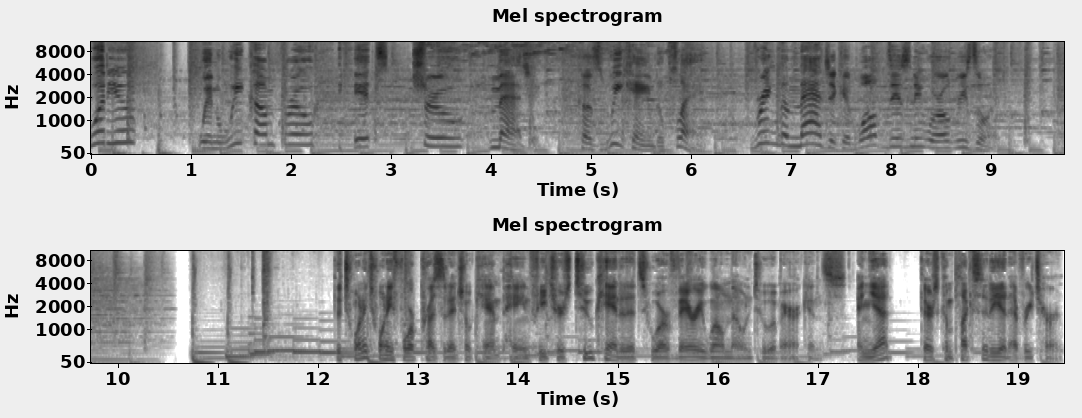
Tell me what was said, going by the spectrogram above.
Would you? When we come through, it's true magic. Cause we came to play. Bring the magic at Walt Disney World Resort. The 2024 presidential campaign features two candidates who are very well known to Americans. And yet, there's complexity at every turn.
